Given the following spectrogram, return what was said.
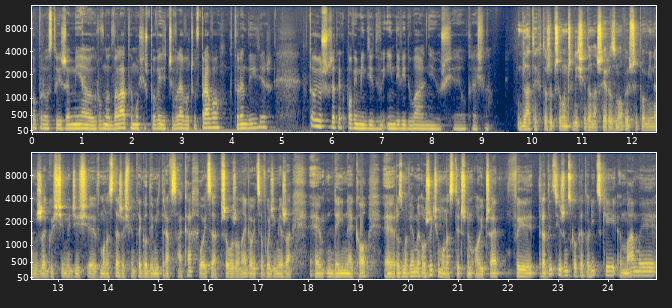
po prostu i że mija równo dwa lata, musisz powiedzieć, czy w lewo, czy w prawo, którędy idziesz, to już, że tak powiem, indywidualnie już się określa. Dla tych, którzy przyłączyli się do naszej rozmowy, przypominam, że gościmy dziś w monasterze świętego Dymitra w Sakach, ojca przełożonego, ojca Włodzimierza e, Dejneko. E, rozmawiamy o życiu monastycznym ojcze. W tradycji rzymskokatolickiej mamy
